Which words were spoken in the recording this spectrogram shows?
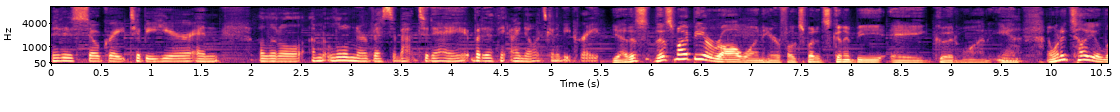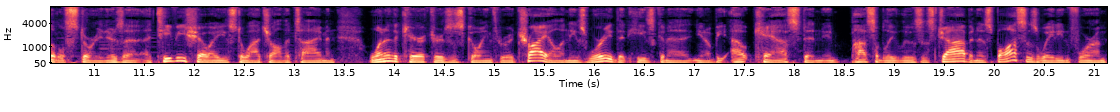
It is so great to be here, and a little I'm a little nervous about today, but I think I know it's going to be great. Yeah, this this might be a raw one here, folks, but it's going to be a good one. And yeah. I want to tell you a little story. There's a, a TV show I used to watch all the time, and one of the characters is going through a trial, and he's worried that he's going to you know be outcast and, and possibly lose his job, and his boss is waiting for him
